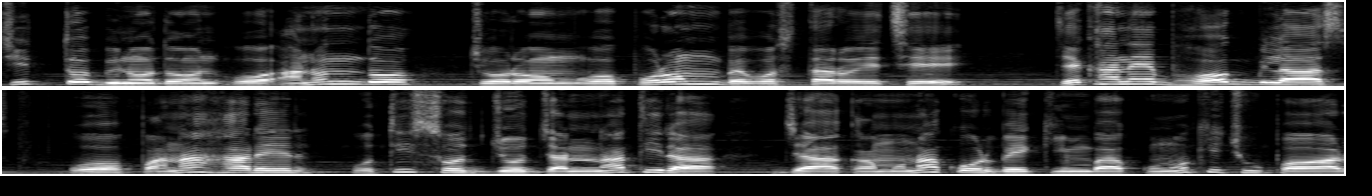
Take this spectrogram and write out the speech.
চিত্ত বিনোদন ও আনন্দ, চরম ও পরম ব্যবস্থা রয়েছে, যেখানে ভোগ বিলাস ও পানাহারের অতিশয্য জান্নাতিরা যা কামনা করবে কিংবা কোনো কিছু পাওয়ার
